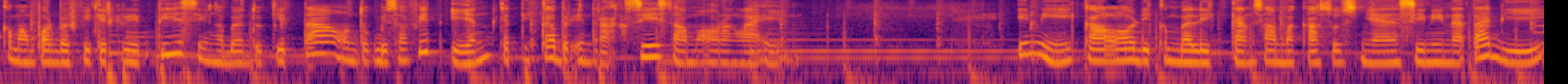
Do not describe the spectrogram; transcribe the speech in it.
kemampuan berpikir kritis yang ngebantu kita untuk bisa fit in ketika berinteraksi sama orang lain. Ini kalau dikembalikan sama kasusnya si Nina tadi,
